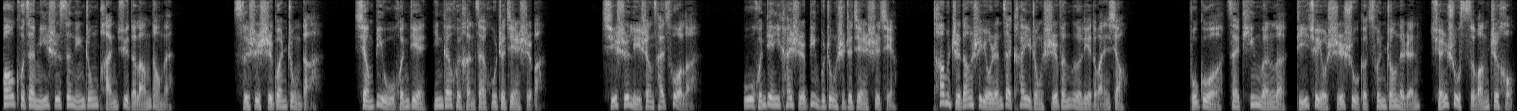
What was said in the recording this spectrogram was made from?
包括在迷失森林中盘踞的狼道们。此事事关重大。想必武魂殿应该会很在乎这件事吧？其实李胜猜错了，武魂殿一开始并不重视这件事情，他们只当是有人在开一种十分恶劣的玩笑。不过在听闻了的确有十数个村庄的人全数死亡之后，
